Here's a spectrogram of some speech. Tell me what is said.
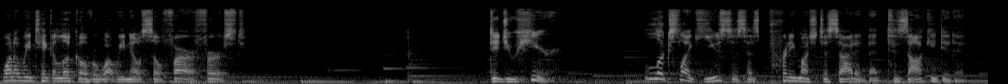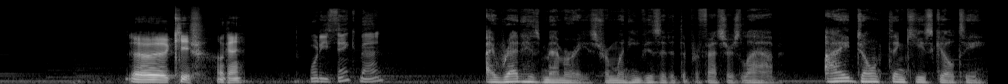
Why don't we take a look over what we know so far first? Did you hear? Looks like Eustace has pretty much decided that Tazaki did it. uh, Keith, okay. What do you think, man? I read his memories from when he visited the professor's lab. I don't think he's guilty,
